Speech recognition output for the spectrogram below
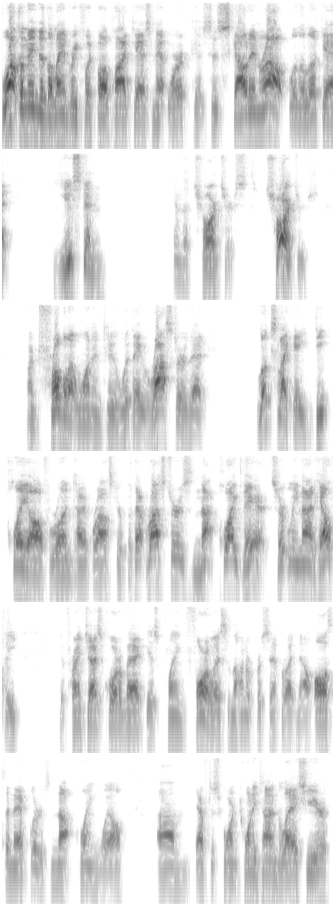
Welcome into the Landry Football Podcast Network. This is Scout en Route with a look at Houston and the Chargers. The Chargers are in trouble at one and two with a roster that looks like a deep playoff run type roster, but that roster is not quite there. It's certainly not healthy. The franchise quarterback is playing far less than 100% right now. Austin Ekeler is not playing well. Um, after scoring 20 times last year,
